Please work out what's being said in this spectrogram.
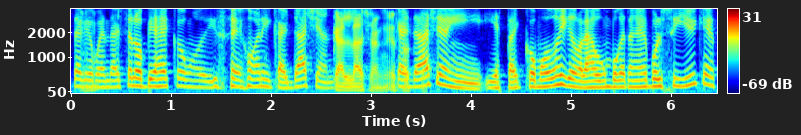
sea, que ujú. pueden darse los viajes como dice Juan y Kardashian. Kardashian, exacto. Kardashian y, y estar cómodos y que no les haga un boquete en el bolsillo y que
